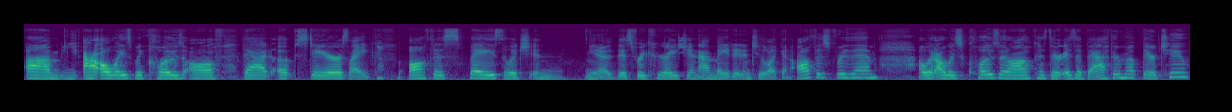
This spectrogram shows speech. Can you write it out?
um, I always would close off that upstairs like office space, which in you know this recreation i made it into like an office for them i would always close it off because there is a bathroom up there too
